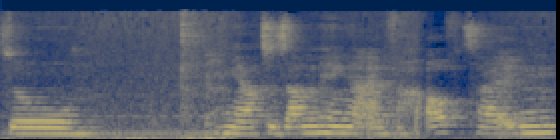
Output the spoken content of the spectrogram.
so ja, Zusammenhänge einfach aufzeigen,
